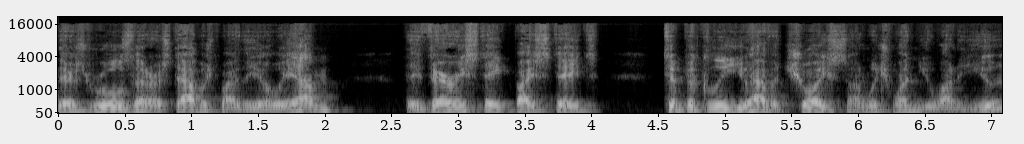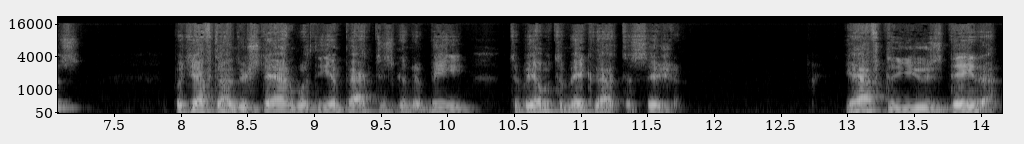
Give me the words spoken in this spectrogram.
there's rules that are established by the OEM. They vary state by state. Typically, you have a choice on which one you want to use, but you have to understand what the impact is going to be to be able to make that decision. You have to use data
